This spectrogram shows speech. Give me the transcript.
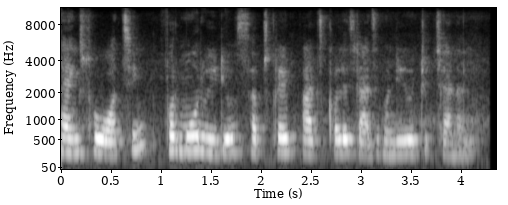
Thanks for watching. For more videos, subscribe Arts College Rajamundry YouTube channel.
